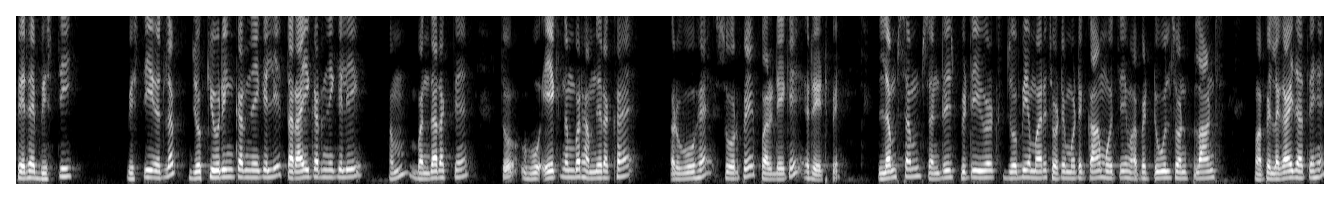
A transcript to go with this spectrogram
फिर है बिस्ती। बिस्ती मतलब जो क्यूरिंग करने के लिए, तराई करने के लिए हम बंदा रखते हैं। तो वो एक नंबर हमने रखा है और वो है सौ रुपये पर डे के रेट पे। लमसम सनड्रीज पिटी वर्क्स जो भी हमारे छोटे मोटे काम होते हैं, वहाँ पे टूल्स और प्लांट्स वहाँ पे लगाए जाते हैं।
